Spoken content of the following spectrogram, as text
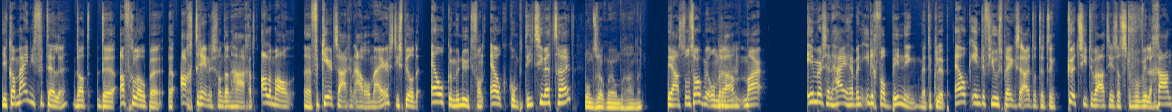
Je kan mij niet vertellen dat de afgelopen eh, acht trainers van Den Haag het allemaal eh, verkeerd zagen in Aaron Meijers. Die speelde elke minuut van elke competitiewedstrijd. Stond ze ook mee onderaan. Hè? Ja, stond ze ook mee onderaan. Mhm. Maar Immers en hij hebben in ieder geval binding met de club. Elk interview spreken ze uit dat het een kutsituatie is, dat ze ervoor willen gaan.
